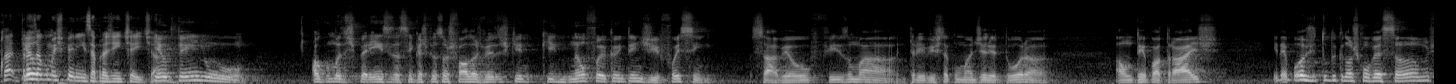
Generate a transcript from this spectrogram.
Traz Eu- alguma experiência pra gente aí, Thiago. Eu tenho algumas experiências assim que as pessoas falam às vezes que, que não foi o que eu entendi. Foi sim, sabe? Eu fiz uma entrevista com uma diretora há um tempo atrás e depois de tudo que nós conversamos,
